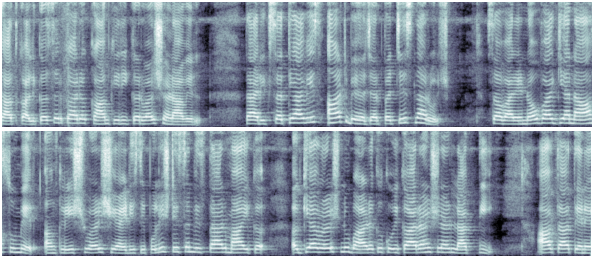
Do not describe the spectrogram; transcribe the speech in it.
તાત્કાલિક અસરકારક કામગીરી કરવા જણાવેલ. તારીખ સત્યાવીસ આઠ બે હજાર પચીસના રોજ સવારે નવ વાગ્યાના સુમેર અંકલેશ્વર સીઆઈડીસી પોલીસ સ્ટેશન વિસ્તારમાં એક અગિયાર વર્ષનું બાળક કોઈ કારણસર લાગતી આવતા તેને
